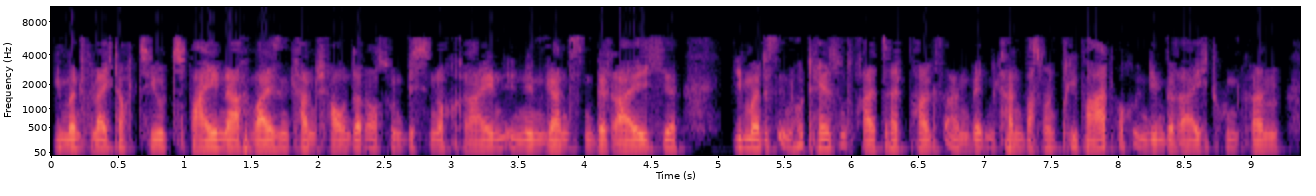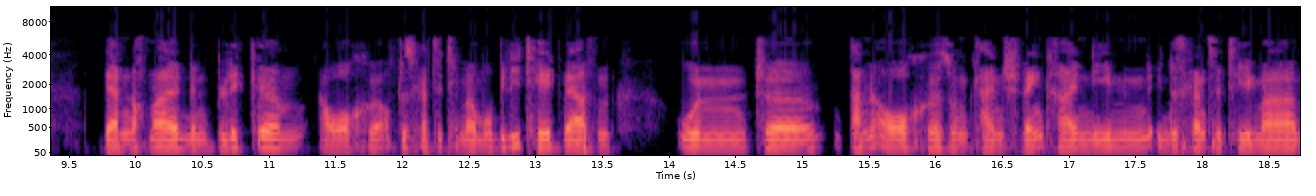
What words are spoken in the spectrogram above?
wie man vielleicht auch CO2 nachweisen kann, schauen dann auch so ein bisschen noch rein in den ganzen Bereich, wie man das in Hotels und Freizeitparks anwenden kann, was man privat auch in dem Bereich tun kann, werden nochmal einen Blick ähm, auch auf das ganze Thema Mobilität werfen und äh, dann auch äh, so einen kleinen Schwenk reinnehmen in das ganze Thema,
